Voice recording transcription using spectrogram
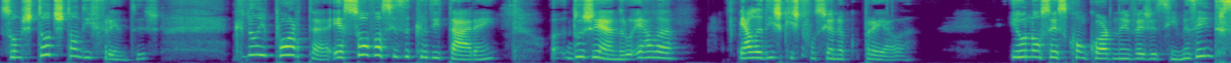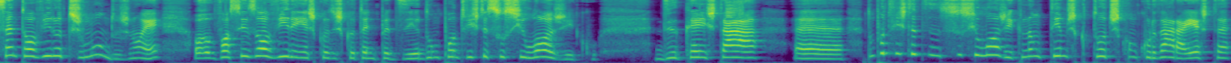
Somos todos tão diferentes que não importa, é só vocês acreditarem do género, ela ela diz que isto funciona para ela. Eu não sei se concordo nem vejo assim, mas é interessante ouvir outros mundos, não é? Vocês ouvirem as coisas que eu tenho para dizer de um ponto de vista sociológico, de quem está. Uh, de um ponto de vista de sociológico, não temos que todos concordar a esta.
